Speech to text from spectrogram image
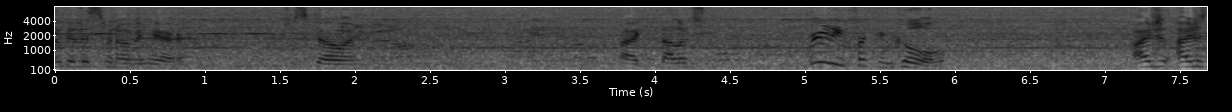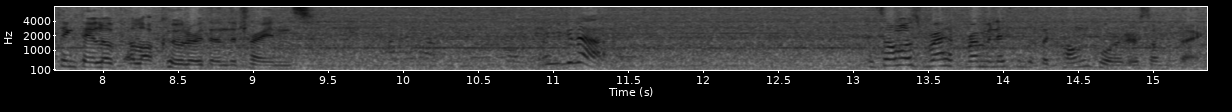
Look at this one over here. Just going. Like, that looks really freaking cool. I just, I just think they look a lot cooler than the trains. Look at that. It's almost re reminiscent of the Concorde or something.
